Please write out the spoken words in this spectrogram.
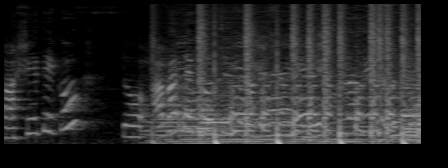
পাশে থেকো। তো আবার দেখা হচ্ছে। তোমাদের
